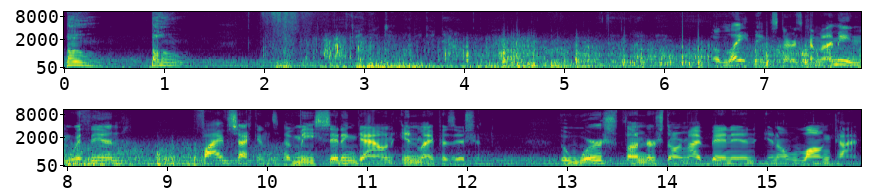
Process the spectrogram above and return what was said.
boom, boom. The lightning starts coming. I mean, within five seconds of me sitting down in my position, the worst thunderstorm I've been in in a long time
